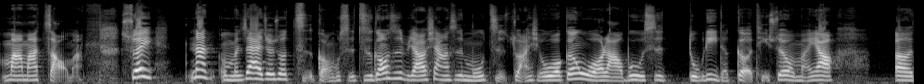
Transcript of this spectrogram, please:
妈妈找嘛，所以。那我们再就是说子公司，子公司比较像是母子关系。我跟我老布是独立的个体，所以我们要呃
